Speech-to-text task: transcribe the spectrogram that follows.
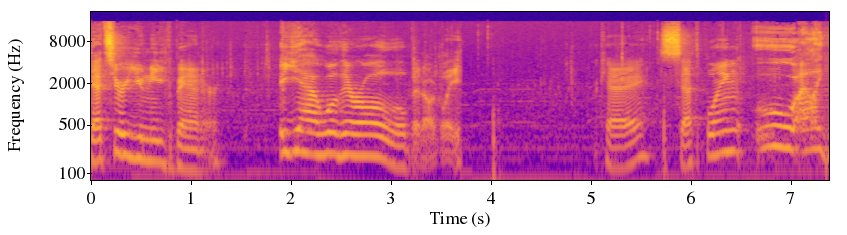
That's your unique banner. Yeah, well, they're all a little bit ugly. Okay, SethBling. Ooh, I like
